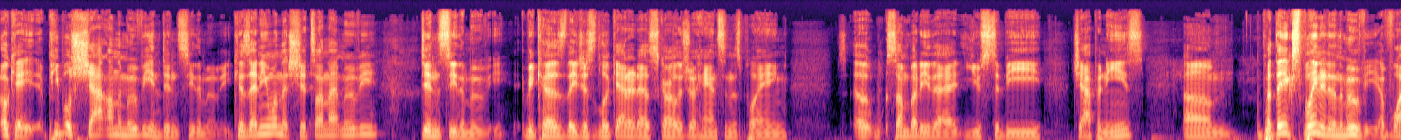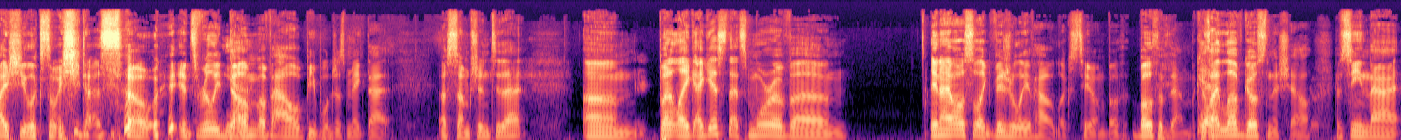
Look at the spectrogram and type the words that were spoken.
okay people shat on the movie and didn't see the movie because anyone that shits on that movie didn't see the movie because they just look at it as scarlett johansson is playing uh, somebody that used to be japanese um but they explain it in the movie of why she looks the way she does so it's really Yeah. dumb of how people just make that assumption to that um but like i guess that's more of um and I also like visually of how it looks too on both both of them because Yeah. I love Ghost in the Shell. I've seen that.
